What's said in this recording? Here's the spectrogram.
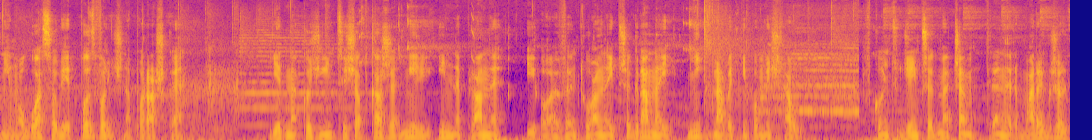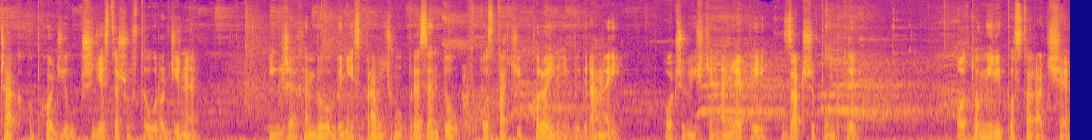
nie mogła sobie pozwolić na porażkę. Jednak kozienicy siatkarze mieli inne plany i o ewentualnej przegranej nikt nawet nie pomyślał. W końcu dzień przed meczem trener Marek Żelczak obchodził 36 urodziny. I grzechem byłoby nie sprawić mu prezentu w postaci kolejnej wygranej. Oczywiście najlepiej za 3 punkty. O to mieli postarać się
